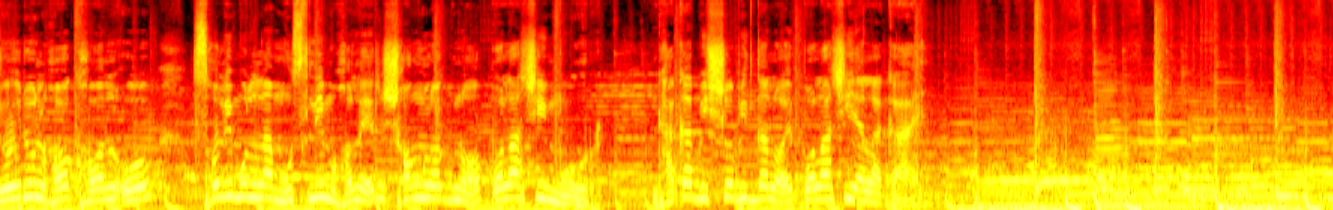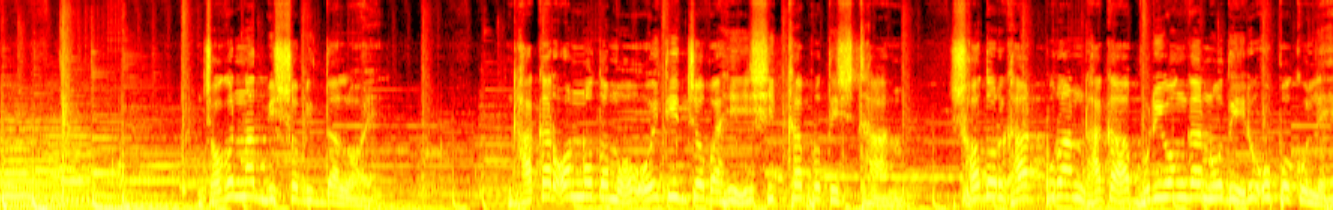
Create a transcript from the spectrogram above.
জহিরুল হক হল ও সলিমুল্লাহ মুসলিম হলের সংলগ্ন পলাশী মোড়, ঢাকা বিশ্ববিদ্যালয় পলাশী এলাকায়। জগন্নাথ বিশ্ববিদ্যালয়, ঢাকার অন্যতম ঐতিহ্যবাহী শিক্ষা প্রতিষ্ঠান, সদরঘাট পুরান ঢাকা বুড়িগঙ্গা নদীর উপকূলে।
